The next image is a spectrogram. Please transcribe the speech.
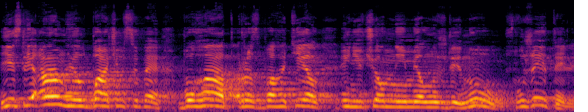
І Якщо ангел бачив себе богат, розбагатів і ні в чому не мав нужди, ну, служитель.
